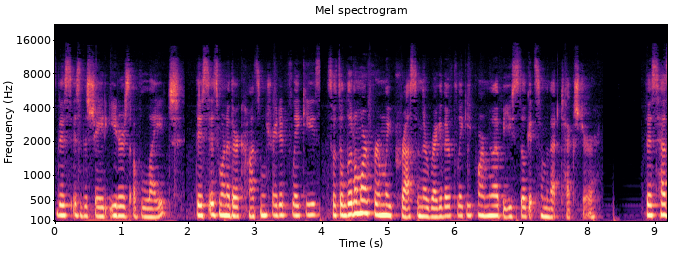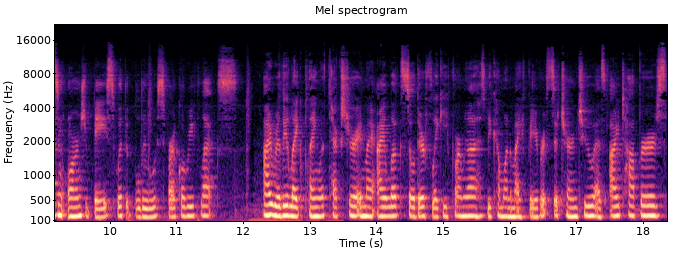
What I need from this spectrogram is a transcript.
This is the shade Eaters of Light. This is one of their concentrated flakies, so it's a little more firmly pressed than their regular flaky formula, but you still get some of that texture. This has an orange base with blue sparkle reflex. I really like playing with texture in my eye look, so their flaky formula has become one of my favorites to turn to as eye toppers.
